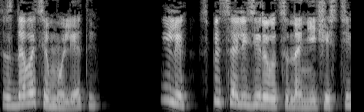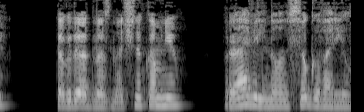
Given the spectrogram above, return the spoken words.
создавать амулеты или специализироваться на нечисти, тогда однозначно ко мне. Правильно он все говорил.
